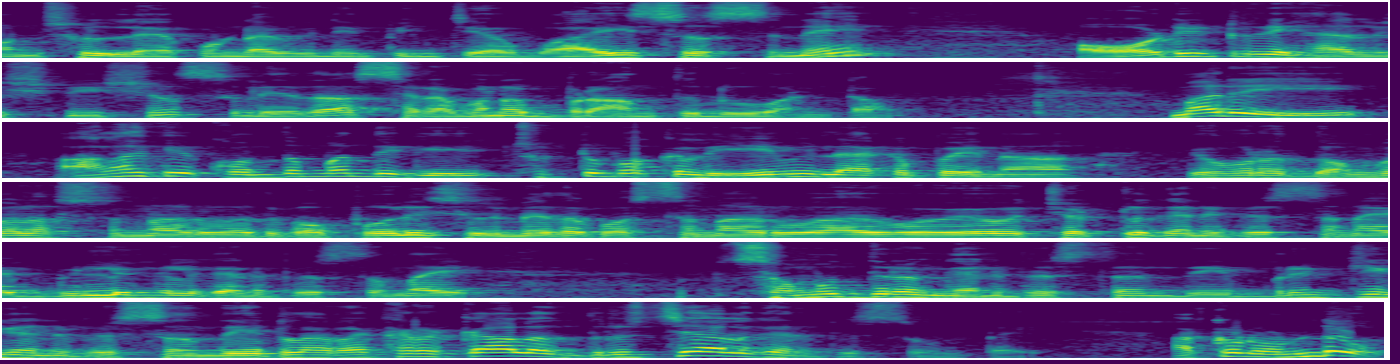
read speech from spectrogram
మనుషులు లేకుండా వినిపించే వాయిసెస్నే ఆడిటరీ హాలుసినేషన్స్ లేదా శ్రవణ భ్రాంతులు అంటాం. మరి అలాగే కొంతమందికి చుట్టుపక్కల ఏమీ లేకపోయినా ఎవరో దొంగలు వస్తున్నారు అదిగో పోలీసుల మీదకు వస్తున్నారు అదిగో ఏవో చెట్లు కనిపిస్తున్నాయి బిల్డింగులు కనిపిస్తున్నాయి సముద్రం కనిపిస్తుంది బ్రిడ్జి కనిపిస్తుంది ఇట్లా రకరకాల దృశ్యాలు కనిపిస్తుంటాయి అక్కడ ఉండవు.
